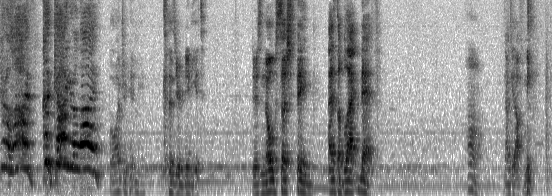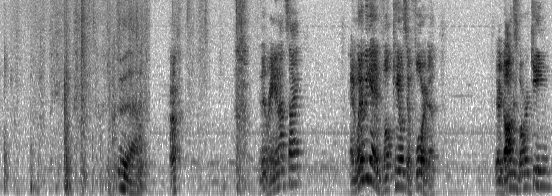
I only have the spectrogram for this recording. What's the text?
You're alive! Good God, you're alive! But why'd you hit me? Because you're an idiot. There's no such thing as the Black Death. Huh. Now get off me. Ugh. Huh? Is it raining outside? And when did we get volcanoes in Florida? There are dogs barking.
